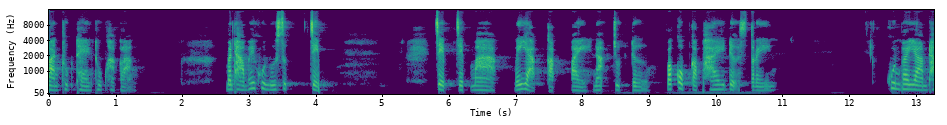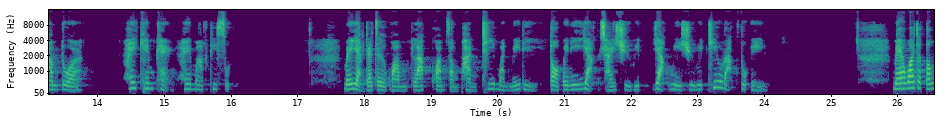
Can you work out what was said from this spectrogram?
การถูกแทงถูกหักหลัง มันทำให้คุณรู้สึกเจ็บ เจ็บเจ็บมาก ไม่อยากกลับไปณจุดเดิม ประกบกับไพ่เดอะสเตรนคุณพยายามทำตัวให้เข้มแข็งให้มากที่สุด ไม่อยากจะเจอความรักความสัมพันธ์ที่มันไม่ดี ต่อไปนี้อยากใช้ชีวิต อยากมีชีวิตที่รักตัวเอง แม้ว่าจะต้อง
